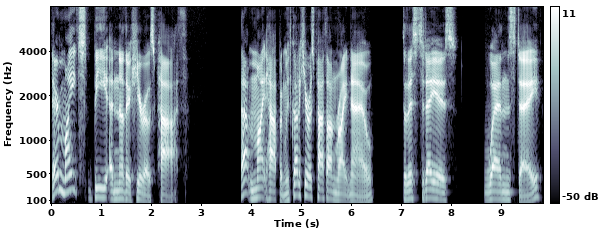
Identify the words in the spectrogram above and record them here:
There might be another Hero's Path. That might happen. We've got a Hero's Path on right now. So this today is Wednesday.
